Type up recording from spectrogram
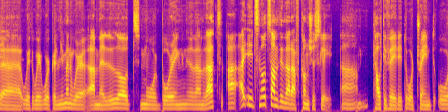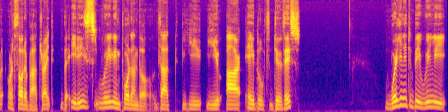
uh, with WeWork and Neumann, where I'm a lot more boring than that. I, it's not something that I've consciously um, cultivated or trained or, or thought about, right? But it is really important though that you you are able to do this. Where you need to be really,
